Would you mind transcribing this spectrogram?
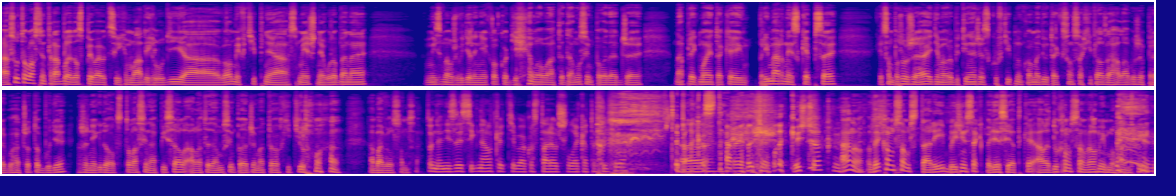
a sú to vlastne trable dospievajúcich mladých ľudí a veľmi vtipne a smiešne urobené. My sme už videli niekoľko dielov a teda musím povedať, že napriek mojej takej primárnej skepse, keď som počul, že ja ideme urobiť tínedžerskú vtipnú komédiu, tak som sa chytal za hlavu, že preboha, čo to bude. Že niekto od stola si napísal, ale teda musím povedať, že ma to chytilo a, a bavil som sa. To není zlý signál, keď teba ako starého človeka to chytilo? Teba ako starého človeka. Vieš čo? Áno, vekom som starý, blížim sa k 50 ale duchom som veľmi mladý.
